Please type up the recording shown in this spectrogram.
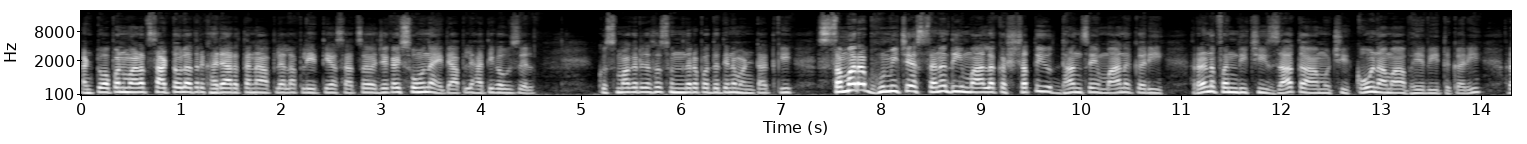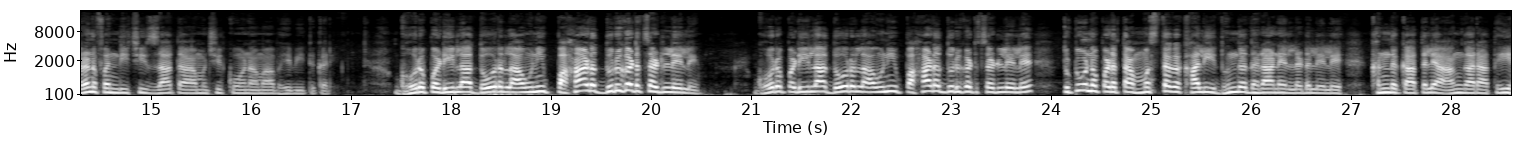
आणि तो आपण मनात साठवला तर खऱ्या अर्थानं आपल्याला आपल्या इतिहासाचं जे काही सोनं आहे ते आपल्या हाती गवसेल कुसुमाग्रज असं सुंदर पद्धतीने म्हणतात की समरभूमीचे सनदी मालक शतयुद्धांचे मान करी रणफंदीची जात आमची कोण आमा भयभीत करी रणफंदीची जात आमची कोण आमा भयभीत करी. घोरपडीला दोर लावणी पहाड दुर्गट चढलेले घोरपडीला दोर लावणी पहाड दुर्गट चढलेले तुटून पडता मस्तक खाली धुंदधनाने लढलेले खंदकातल्या अंगारातही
